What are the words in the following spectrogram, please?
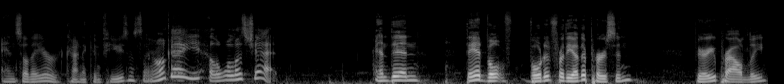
And so they were kind of confused and saying, "Okay, yeah, well, let's chat." And then they had vote, voted for the other person very proudly.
